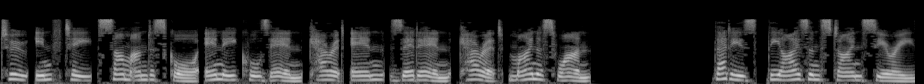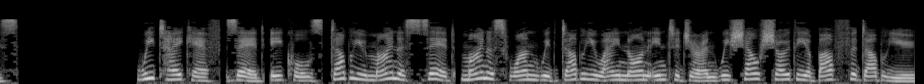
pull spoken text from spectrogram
2 inf t sum underscore n equals n caret n z n caret minus 1 that is the Eisenstein series we take f z equals w minus z minus 1 with w a non-integer and we shall show the above for w.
